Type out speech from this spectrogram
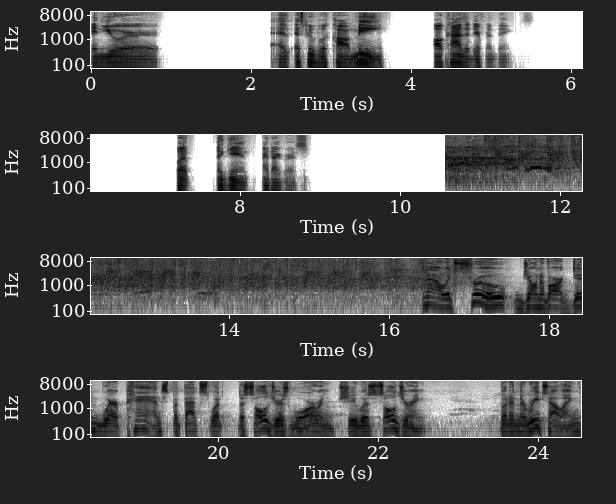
and you're as, as people would call me all kinds of different things but again i digress Now, it's true, Joan of Arc did wear pants, but that's what the soldiers wore, and she was soldiering. But in the retelling,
